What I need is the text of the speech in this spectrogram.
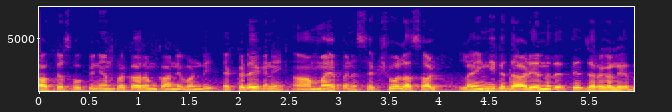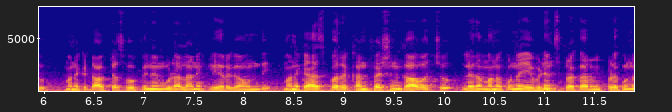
డాక్టర్స్ ఒపీనియన్ ప్రకారం కానివ్వండి ఎక్కడే కానీ ఆ అమ్మాయి పైన సెక్షువల్ అసాల్ట్. లైంగిక దాడి అన్నదైతే జరగలేదు. మనకి డాక్టర్స్ ఒపీనియన్ కూడా అలానే క్లియర్గా ఉంది. మనకి యాజ్ పర్ కన్ఫెషన్ కావచ్చు లేదా మనకున్న ఎవిడెన్స్ ప్రకారం ఇప్పటికున్న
